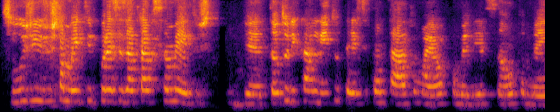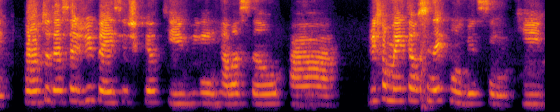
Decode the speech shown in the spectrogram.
surge justamente por esses atravessamentos, de, tanto de Carlito ter esse contato maior com a mediação também, quanto dessas vivências que eu tive em relação a principalmente ao cineclube, assim, que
